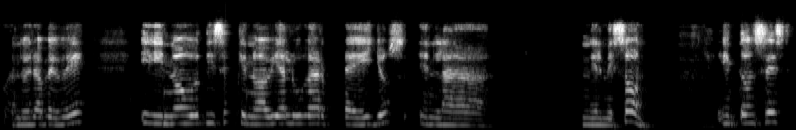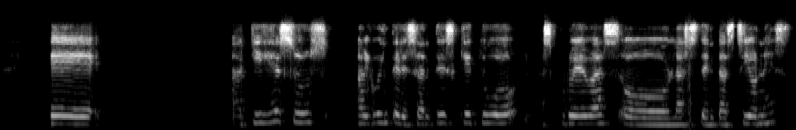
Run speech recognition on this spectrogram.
cuando era bebé y no dice que no había lugar para ellos en la en el mesón. Entonces, eh, aquí Jesús algo interesante es que tuvo las pruebas o las tentaciones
